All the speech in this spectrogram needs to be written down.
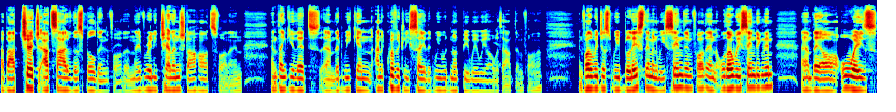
about church outside of this building, Father. And they've really challenged our hearts, Father. And, and thank you that, um, that we can unequivocally say that we would not be where we are without them, Father. And Father, we just we bless them and we send them, Father. And although we're sending them, um, they are always,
